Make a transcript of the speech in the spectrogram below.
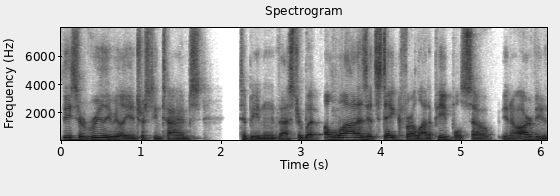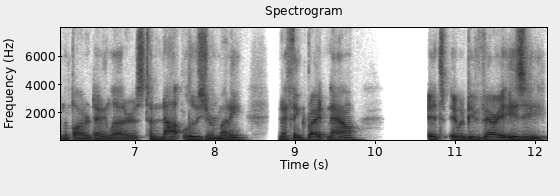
these are really, really interesting times to be an investor, but a lot is at stake for a lot of people. So, you know, our view in the Bonner Denning letter is to not lose your money. And I think right now, it's it would be very easy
